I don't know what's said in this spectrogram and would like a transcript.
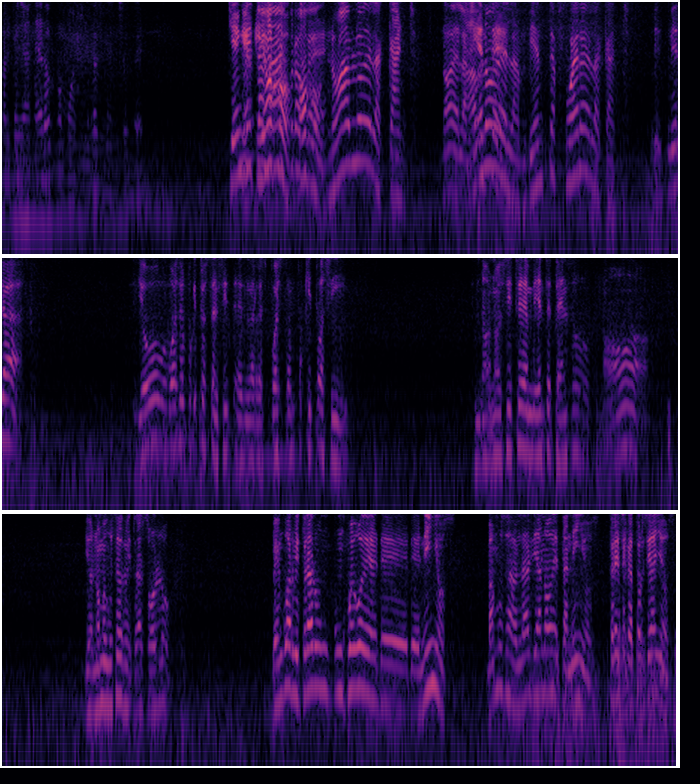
Tanto llanero como aquí en las canchas de. ¿Quién Y, grita y más, ojo, profe? ojo, no hablo de la cancha. No, del Hablo ambiente. del ambiente fuera de la cancha. Mira, yo voy a hacer un poquito en la respuesta, un poquito así. No, no existe ambiente tenso. No. Yo no me gusta arbitrar solo. Vengo a arbitrar un, un juego de, de- de niños. Vamos a hablar ya no de tan niños, 13, 14 años.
